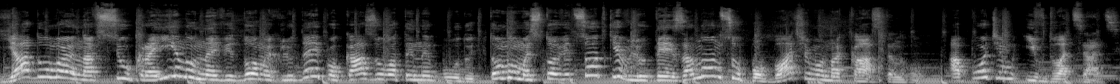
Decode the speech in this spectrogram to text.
Я думаю, на всю країну невідомих людей показувати не будуть. Тому ми 100% людей з анонсу побачимо на кастингу. А потім і в двадцятці.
